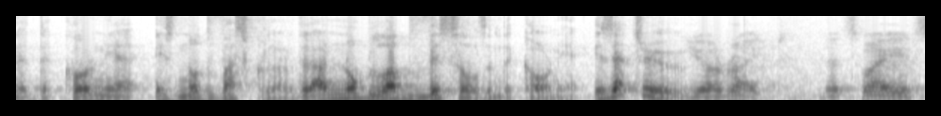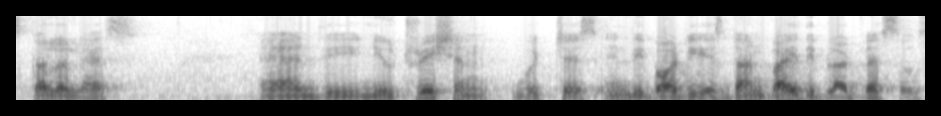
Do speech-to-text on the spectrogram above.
that the cornea is not vascular. There are no blood vessels in the cornea. Is that true? You're right. That's why it's colorless. And the nutrition which is in the body is done by the blood vessels.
